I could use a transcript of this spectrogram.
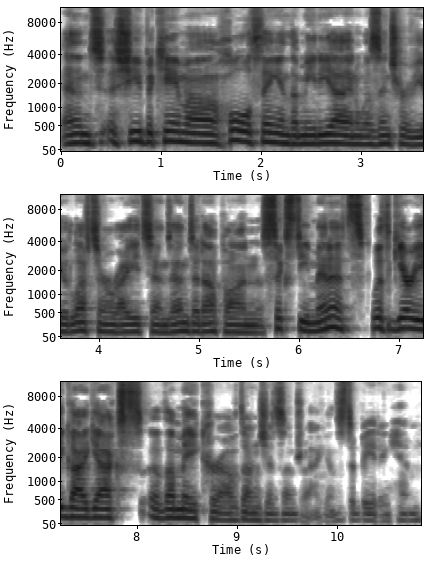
And she became a whole thing in the media and was interviewed left and right and ended up on 60 Minutes with Gary Gygax, the maker of Dungeons and Dragons, debating him.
